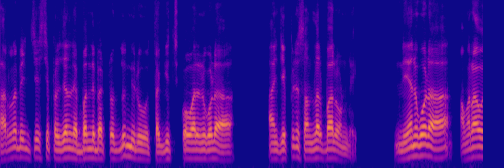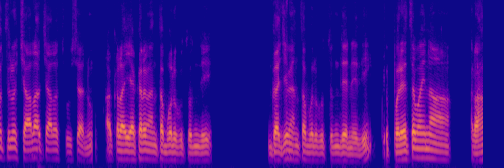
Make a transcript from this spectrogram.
ధరలు పెంచేసి ప్రజలను ఇబ్బంది పెట్టొద్దు మీరు తగ్గించుకోవాలని కూడా ఆయన చెప్పిన సందర్భాలు ఉన్నాయి. నేను కూడా అమరావతిలో చాలా చాలా చూశాను. అక్కడ ఎకరం ఎంత బొలుగుతుంది గజం ఎంత బొలుగుతుంది అనేది విపరీతమైన రహ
